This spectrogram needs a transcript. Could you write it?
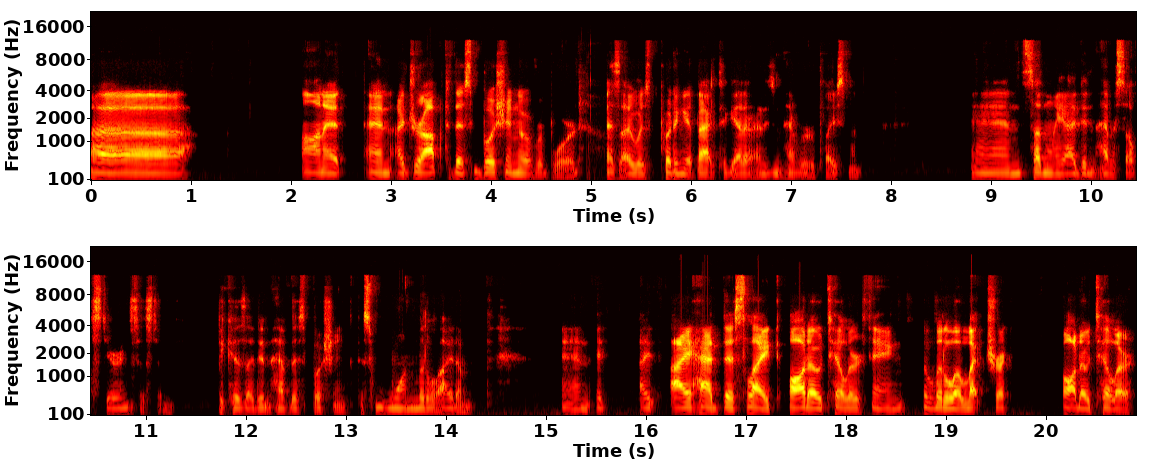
uh, on it, and I dropped this bushing overboard as I was putting it back together, I didn't have a replacement. And suddenly, I didn't have a self-steering system because I didn't have this bushing, this one little item, and it. I, I had this like auto tiller thing, a little electric auto tiller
